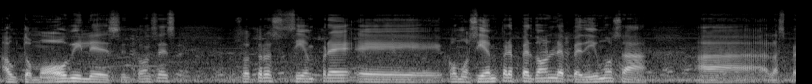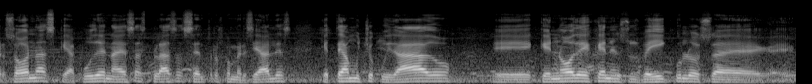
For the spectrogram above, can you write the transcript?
automóviles. Entonces, nosotros siempre, eh, como siempre, perdón, le pedimos a, las personas que acuden a esas plazas, centros comerciales, que tengan mucho cuidado, eh, que no dejen en sus vehículos eh,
